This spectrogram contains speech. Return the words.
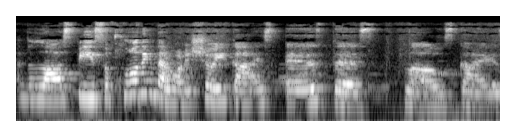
And the last piece of clothing that I want to show you guys is this blouse, guys.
